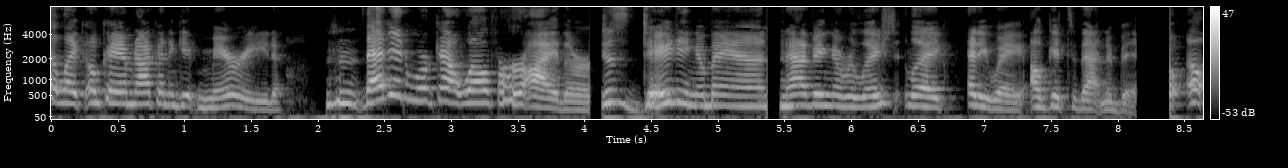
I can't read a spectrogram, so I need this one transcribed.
that like, okay, I'm not going to get married that didn't work out well for her either. Just dating a man and having a relation like anyway, I'll get to that in a bit. Uh,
